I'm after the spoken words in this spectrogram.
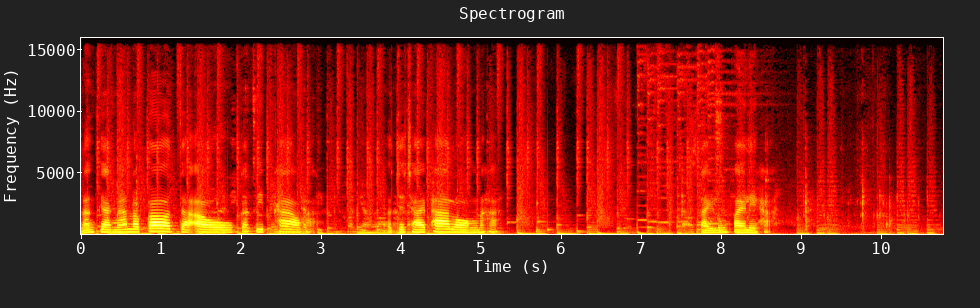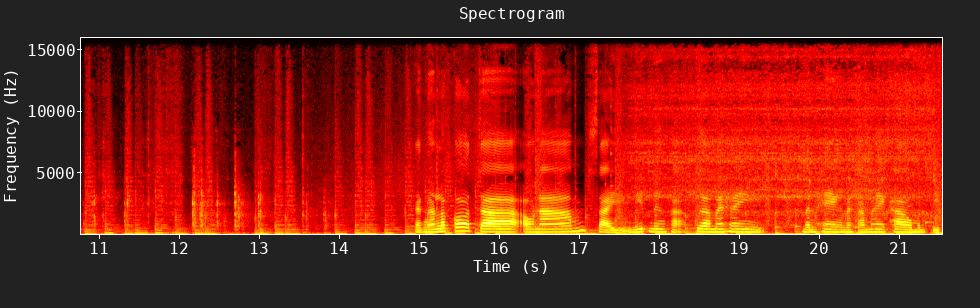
หลังจากนั้นเราก็จะเอากระติบข้าวค่ะ เราจะใช้ผ้ารองนะคะ ใส่ลงไปเลยค่ะ จากนั้นเราก็จะเอาน้ำใส่นิดนึงค่ะ เพื่อไม่ให้มันแห้งนะคะ ไม่ให้ข้าวมันติด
